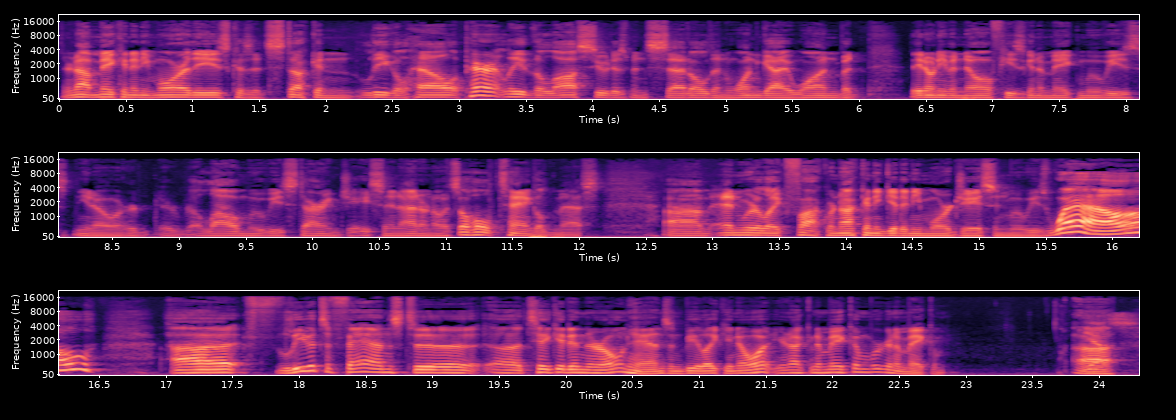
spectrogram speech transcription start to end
they're not making any more of these because it's stuck in legal hell. Apparently, the lawsuit has been settled and one guy won, but they don't even know if he's going to make movies, you know, or, or, allow movies starring Jason. I don't know. It's a whole tangled mess. Um, and we're like, fuck, we're not going to get any more Jason movies. Well, uh, leave it to fans to uh, take it in their own hands and be like, you know what, you're not going to make them, we're going to make them. Uh, yes.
